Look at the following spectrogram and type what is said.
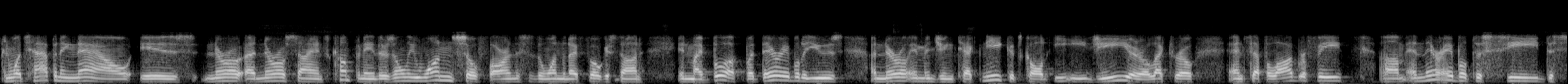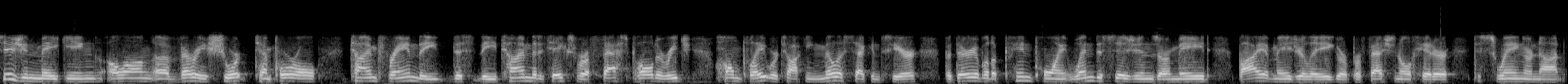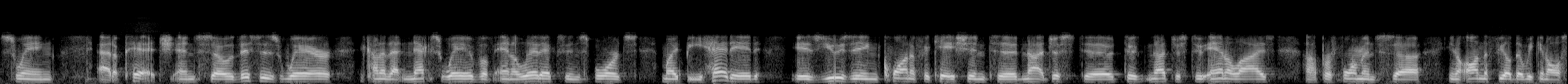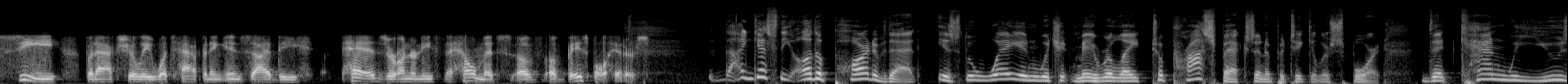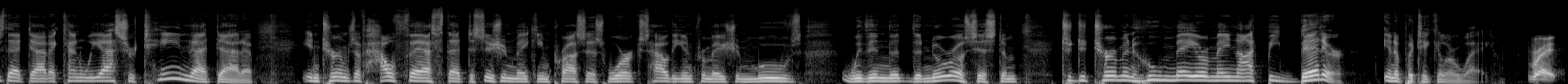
And what's happening now is neuro, a neuroscience company. There's only one so far, and this is the one that I focused on in my book. But they're able to use a neuroimaging technique. It's called EEG or electroencephalography, um, and they're able to see decision making along a very short temporal time frame, the this, the time that it takes for a fastball to reach home plate, we're talking milliseconds here, but they're able to pinpoint when decisions are made by a major league or professional hitter to swing or not swing at a pitch. And so this is where kind of that next wave of analytics in sports might be headed is using quantification to not just to, to not just to analyze uh, performance uh, you know on the field that we can all see, but actually what's happening inside the heads or underneath the helmets of, of baseball hitters. I guess the other part of that is the way in which it may relate to prospects in a particular sport. That can we use that data? Can we ascertain that data? in terms of how fast that decision making process works, how the information moves within the, the neurosystem to determine who may or may not be better in a particular way. Right.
